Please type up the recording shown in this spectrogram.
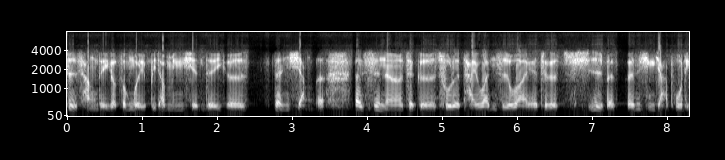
市场的一个氛围比较明显的一个。”正向了，但是呢，这个除了台湾之外，这个日本跟新加坡的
